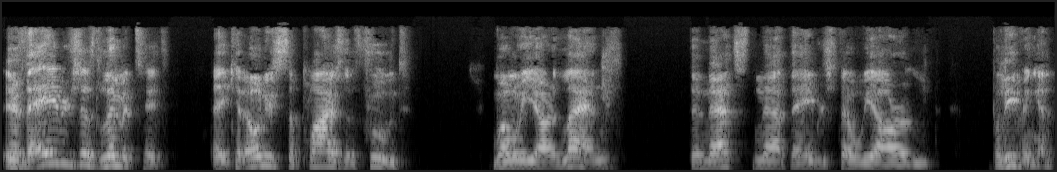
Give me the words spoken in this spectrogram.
If the Abishta is limited, they can only supply us with food when we are on land, then that's not the Abishta we are believing in.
